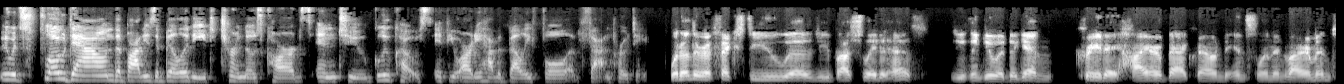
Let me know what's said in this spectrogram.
it would slow down the body's ability to turn those carbs into glucose if you already have a belly full of fat and protein. What other effects do you uh, do you postulate it has? Do you think it would again create a higher background insulin environment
